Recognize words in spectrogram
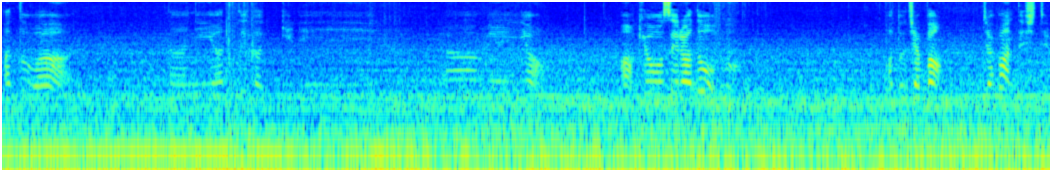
あとは何やってたっけねラーメン屋あ京セラドーム。あとジャパン。ジャパンって知ってる？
